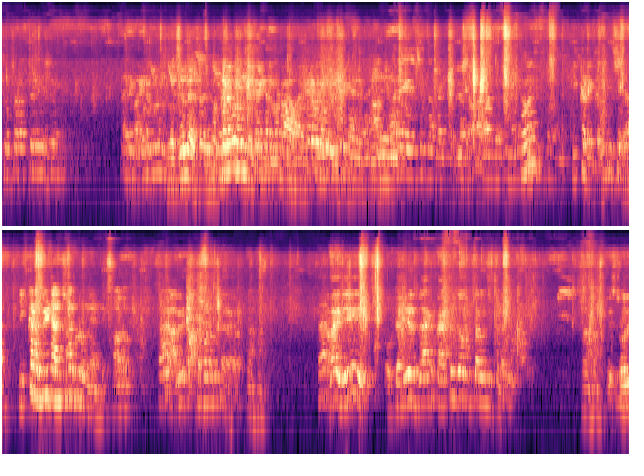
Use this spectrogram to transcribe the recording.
సూపర్ అబ్జర్వేషన్. అరే బయట కూడా ఉంది. అక్కడ కూడా ఉంది. ఇక్కడ వీటి అంచులకు కూడా ఉన్నాయండి. ఇది ఒక ten years back factory story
